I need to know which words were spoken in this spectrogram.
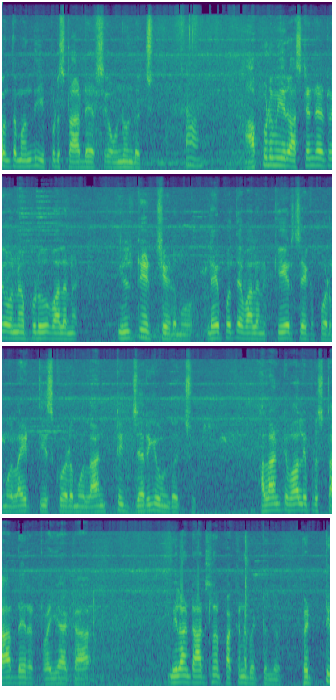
కొంతమంది ఇప్పుడు స్టార్ డైరెక్టర్స్గా ఉండి ఉండొచ్చు. అప్పుడు మీరు అసిస్టెంట్ డైరెక్టర్గా ఉన్నప్పుడు వాళ్ళని ఇల్ట్రీట్ చేయడము లేకపోతే వాళ్ళని కేర్ చేయకపోవడము లైట్ తీసుకోవడము లాంటివి జరిగి ఉండొచ్చు. అలాంటి వాళ్ళు ఇప్పుడు స్టార్ డైరెక్టర్ అయ్యాక మీలాంటి ఆర్టిస్ట్లను పక్కన పెట్టి పెట్టి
